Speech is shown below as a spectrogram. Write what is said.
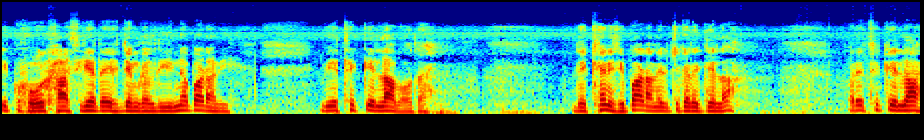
ਇੱਕ ਹੋਰ ਖਾਸੀਅਤ ਹੈ ਇਸ ਜੰਗਲ ਦੀ, ਇਹਨਾਂ ਪਹਾੜਾਂ ਦੀ, ਵੀ ਇੱਥੇ ਕੇਲਾ ਬਹੁਤ ਹੈ। ਦੇਖਿਆ ਨਹੀਂ ਸੀ ਪਹਾੜਾਂ ਦੇ ਵਿੱਚ ਕਦੇ ਕੇਲਾ, ਪਰ ਇੱਥੇ ਕੇਲਾ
